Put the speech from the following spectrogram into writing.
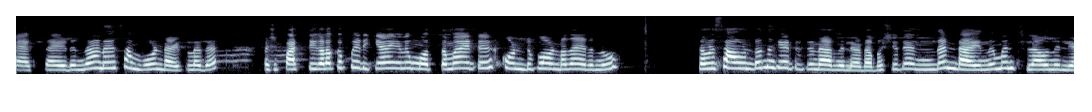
ബാക്ക് സൈഡിൽ നിന്നാണ് സംഭവം ഉണ്ടായിട്ടുള്ളത്. പക്ഷെ പട്ടികളൊക്കെ പിടിക്കാണെങ്കിൽ മൊത്തമായിട്ട് കൊണ്ടുപോകേണ്ടതായിരുന്നു. നമ്മൾ സൗണ്ട് ഒന്നും കേട്ടിട്ടുണ്ടായിരുന്നില്ല കേട്ടോ. പക്ഷെ ഇത് എന്തുണ്ടായിന്ന് മനസ്സിലാവുന്നില്ല.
